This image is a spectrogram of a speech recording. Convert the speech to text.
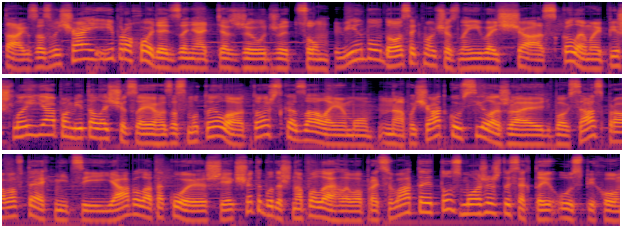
Так зазвичай і проходять заняття з джиу-джитсу. Він був досить мовчазний весь час. Коли ми пішли, я помітила, що це його засмутило, тож сказала йому: на початку всі лажають, бо вся справа в техніці. Я була такою ж. Якщо ти будеш наполегливо працювати, то зможеш досягти успіху.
